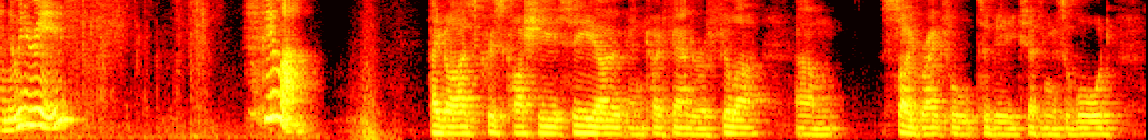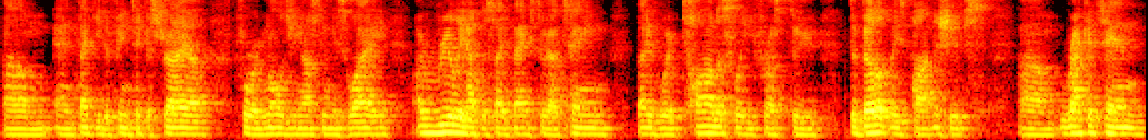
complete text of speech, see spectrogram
And the winner is Fillr. Hey guys, Chris Koch here, CEO and co-founder of Fillr. Um, so grateful to be accepting this award um, and thank you to FinTech Australia for acknowledging us in this way. I really have to say thanks to our team. They've worked tirelessly for us to develop these partnerships. Um, Rakuten,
